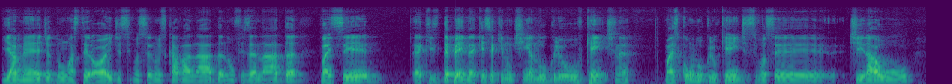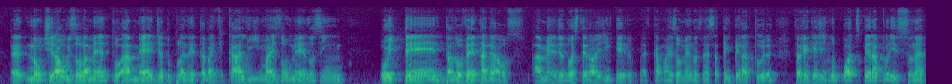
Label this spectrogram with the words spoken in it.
e a média de um asteroide, se você não escavar nada, não fizer nada, vai ser. É que depende, né? Que esse aqui não tinha núcleo quente, né? Mas com o núcleo quente, se você tirar o. É, não tirar o isolamento, a média do planeta vai ficar ali mais ou menos em 80, 90 graus. A média do asteroide inteiro. Vai ficar mais ou menos nessa temperatura. Só que aqui a gente não pode esperar por isso, né?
